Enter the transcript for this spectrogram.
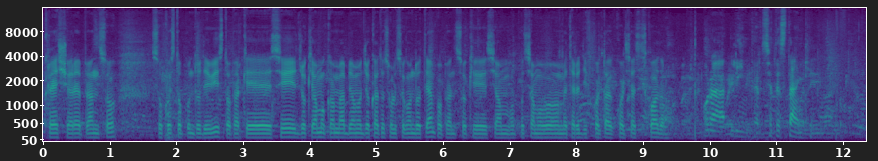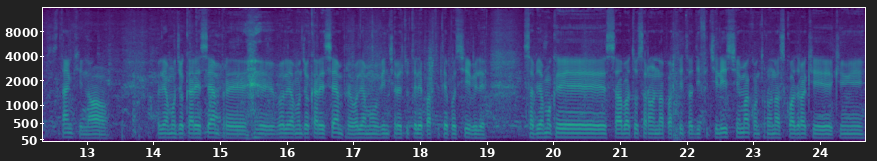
crescere, penso, su questo punto di vista, perché se giochiamo come abbiamo giocato sul secondo tempo, penso che siamo, possiamo mettere in difficoltà qualsiasi squadra. Ora l'Inter, siete stanchi? Stanchi no, vogliamo giocare sempre, vogliamo giocare sempre, vogliamo vincere tutte le partite possibili. Sappiamo che sabato sarà una partita difficilissima contro una squadra che, che,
